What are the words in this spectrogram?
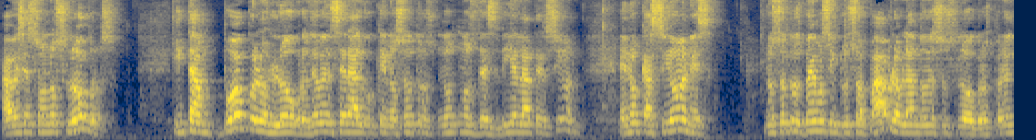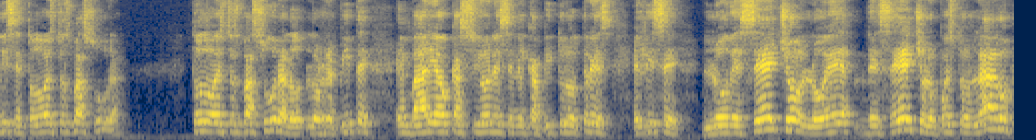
a veces son los logros. Y tampoco los logros deben ser algo que nosotros no, nos desvíe la atención. En ocasiones nosotros vemos incluso a Pablo hablando de sus logros, pero él dice, todo esto es basura. Todo esto es basura, lo, repite en varias ocasiones en el capítulo 3. Él dice, lo desecho, lo he deshecho, lo he puesto a un lado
